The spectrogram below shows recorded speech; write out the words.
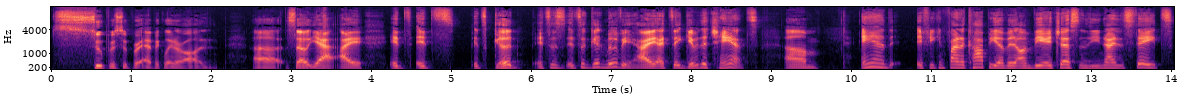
super super epic later on. Uh, so yeah, I it's it's it's good. It's a, it's a good movie. I I'd say give it a chance. Um, and if you can find a copy of it on VHS in the United States,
